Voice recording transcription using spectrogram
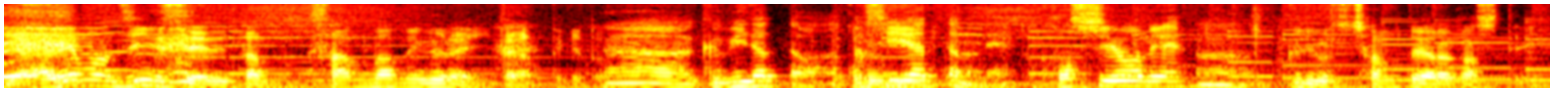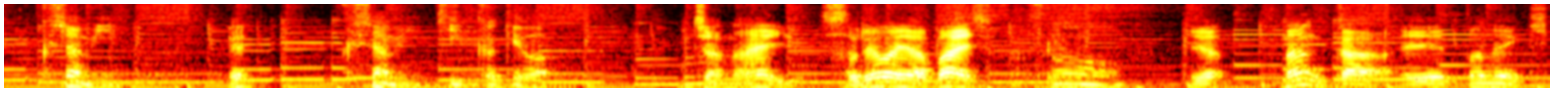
いやあれも人生で多分3番目ぐらい痛かったけど。ああ首だったわ。腰やったのね。腰をねうん。ぎっくり腰ちゃんとやらかして。くしゃみ？え？くしゃみ？きっかけは？じゃないよ。それはやばいじゃん。さすいやなんかえっ、ー、とねき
